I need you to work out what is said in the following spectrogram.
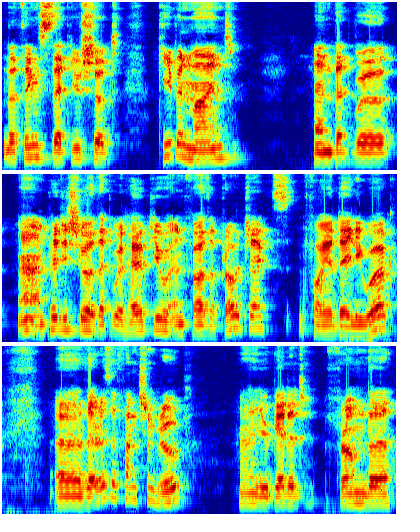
the things that you should keep in mind and that will, uh, I'm pretty sure that will help you in further projects for your daily work. Uh, there is a function group. Uh, you get it from the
